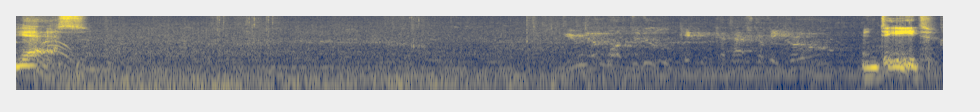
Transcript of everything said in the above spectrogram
Yes. You know what to do, Kitten Catastrophe Crew. Indeed.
